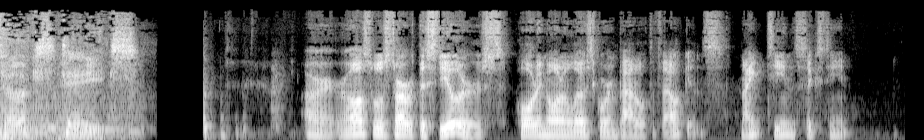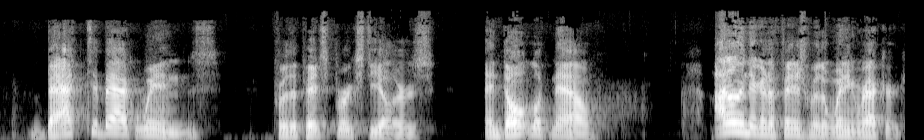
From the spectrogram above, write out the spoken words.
Tuck's takes. All right, Ross, we'll start with the Steelers holding on a low scoring battle with the Falcons, 19 to 16. Back to back wins for the Pittsburgh Steelers. And don't look now. I don't think they're going to finish with a winning record,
